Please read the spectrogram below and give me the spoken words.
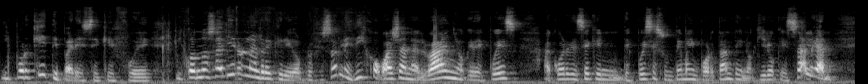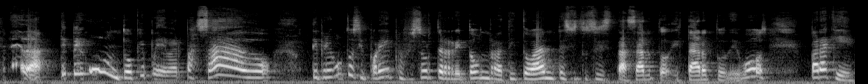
¿Y por qué te parece que fue? Y cuando salieron al recreo, el profesor les dijo, vayan al baño, que después, acuérdense que después es un tema importante y no quiero que salgan. Nada, te pregunto, ¿qué puede haber pasado? Te pregunto si por ahí el profesor te retó un ratito antes, entonces estás harto, está harto de vos. ¿Para qué?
